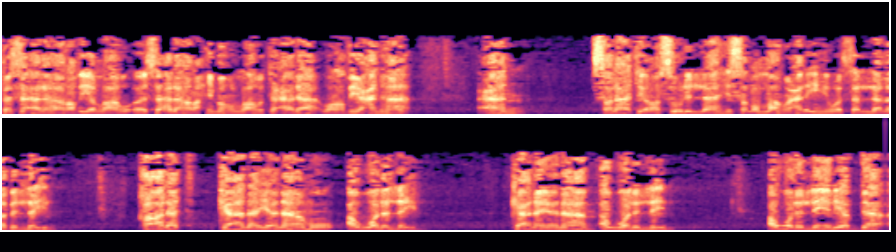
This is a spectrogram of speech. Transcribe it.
فسألها رضي الله سألها رحمه الله تعالى ورضي عنها عن صلاة رسول الله صلى الله عليه وسلم بالليل. قالت كان ينام أول الليل. كان ينام أول الليل. أول الليل يبدأ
